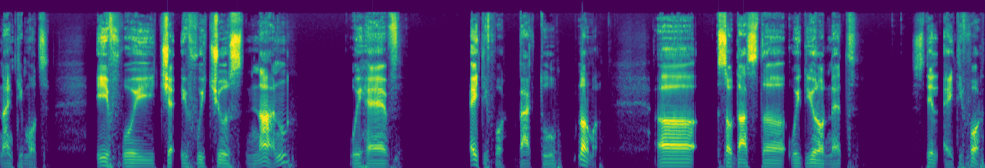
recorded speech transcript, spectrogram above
90 mods. If we if we choose none we have 84 back to normal. Uh, so that's the with Euronet still 84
